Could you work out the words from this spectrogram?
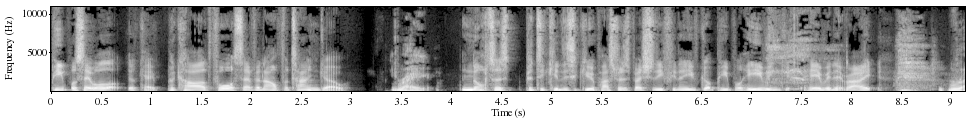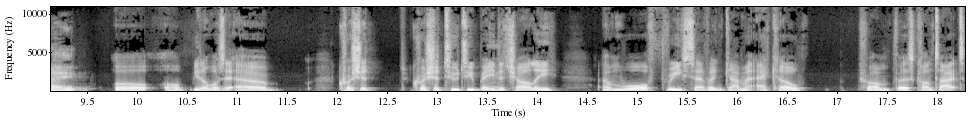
people say, well, okay, Picard four seven Alpha Tango Right. not a particularly secure password, especially if you know you've got people hearing hearing it, right? Right. Or, or you know, was it uh, Crusher Crusher two two Beta mm. Charlie and Worf three seven Gamma Echo from First Contact?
